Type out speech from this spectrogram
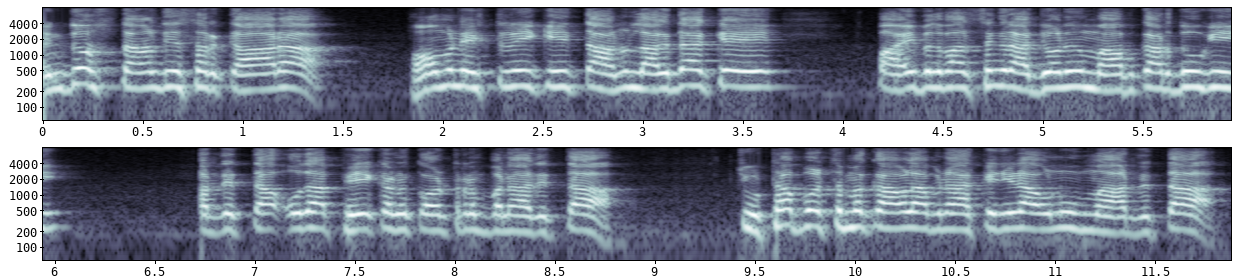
ਹਿੰਦੁਸਤਾਨ ਦੀ ਸਰਕਾਰ ਆ ਹੋਮ ਮਿਨਿਸਟਰੀ ਕੀ ਤੁਹਾਨੂੰ ਲੱਗਦਾ ਕਿ ਭਾਈ ਬਲਵੰਤ ਸਿੰਘ ਰਾਜੋ ਨੂੰ ਮਾਫ ਕਰ ਦੂਗੀ? ਕਰ ਦਿੱਤਾ, ਉਹਦਾ ਫੇਕ ਐਨਕਾਊਂਟਰ ਬਣਾ ਦਿੱਤਾ, ਝੂਠਾ ਪੁਲਿਸ ਮੁਕਾਬਲਾ ਬਣਾ ਕੇ ਜਿਹੜਾ ਉਹਨੂੰ ਮਾਰ ਦਿੱਤਾ।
